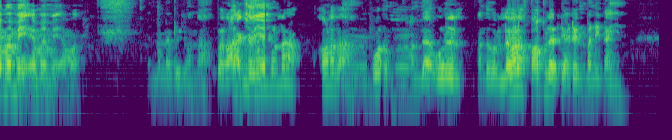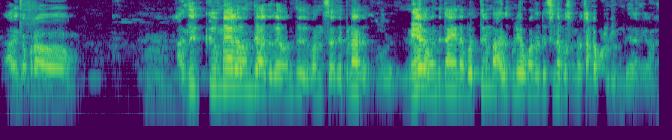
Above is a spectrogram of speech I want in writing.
எம்எம்ஏ எம்எம்ஏ ஆமா. எம்எம்ஏ போயிட்டு வந்தான். இப்போ கோல்ட்லாம் அவ்வளோதான் போதும். அந்த ஒரு அந்த ஒரு லெவல் ஆஃப் பாப்புலாரிட்டி அட்டைன் பண்ணிட்டாங்க. அதுக்கப்புறம் அதுக்கு மேல வந்து அதுல வந்து வந்து அது எப்படின்னா அது மேல வந்துட்டாங்க நம்ம திரும்ப அதுக்குள்ளேயே உட்காந்துட்டு சின்ன பசங்க சண்டை போட்டுட்டு இருக்க முடியாது அவங்களால.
